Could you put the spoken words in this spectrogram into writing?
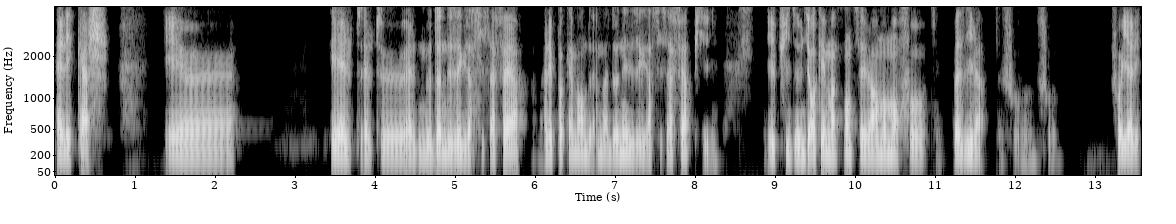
elle est cash et euh, et elle, elle te, elle me donne des exercices à faire. À l'époque, elle m'a donné des exercices à faire, puis et puis de me dire ok maintenant c'est un moment faut, vas-y là, faut, faut, faut y aller.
